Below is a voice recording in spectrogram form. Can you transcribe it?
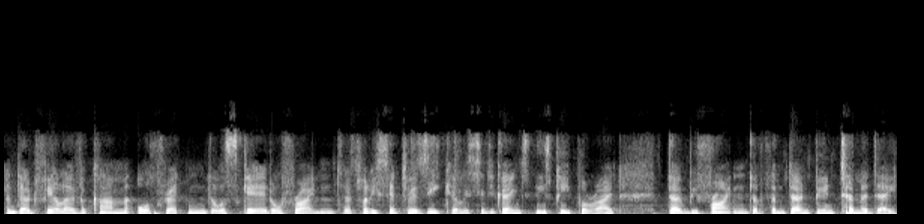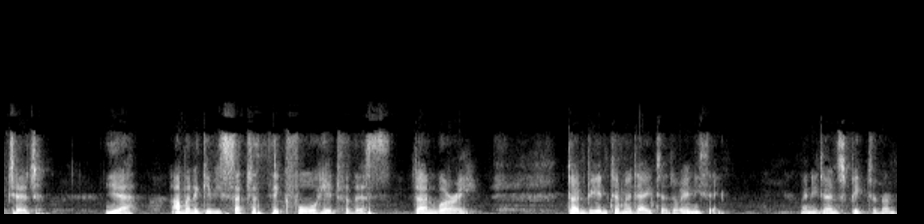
And don't feel overcome or threatened or scared or frightened. That's what he said to Ezekiel. He said, You're going to these people, right? Don't be frightened of them. Don't be intimidated. Yeah. I'm going to give you such a thick forehead for this. Don't worry. Don't be intimidated or anything when you go and speak to them.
